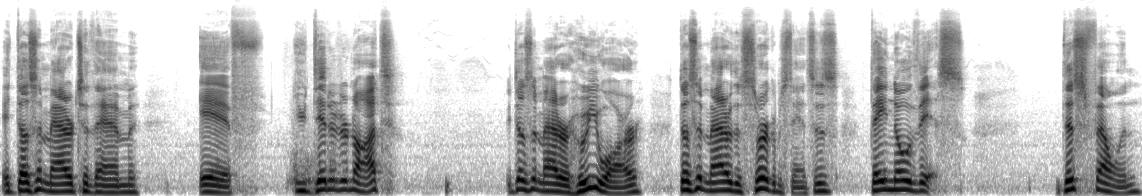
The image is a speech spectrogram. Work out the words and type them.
it doesn't matter to them if you did it or not. It doesn't matter who you are, doesn't matter the circumstances. They know this. This felon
